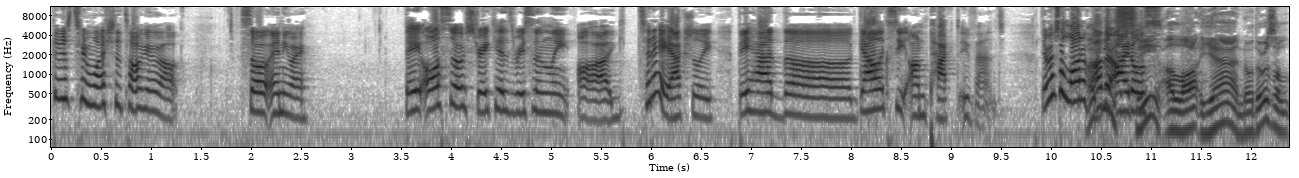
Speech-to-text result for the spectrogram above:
There's too much to talk about. So anyway, they also Stray Kids recently, uh, today actually, they had the Galaxy Unpacked event. There was a lot of I've other idols. a lot. Yeah, no, there was a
